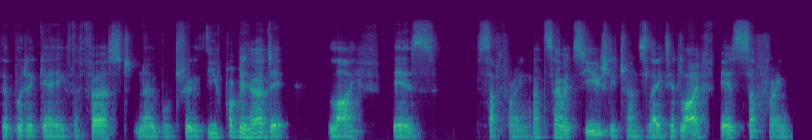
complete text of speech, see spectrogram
the Buddha gave, the first noble truth. You've probably heard it life is suffering. That's how it's usually translated. Life is suffering.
